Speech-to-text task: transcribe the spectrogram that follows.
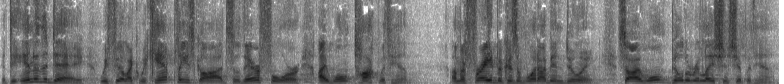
At the end of the day, we feel like we can't please God, so therefore I won't talk with Him. I'm afraid because of what I've been doing. So I won't build a relationship with Him.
